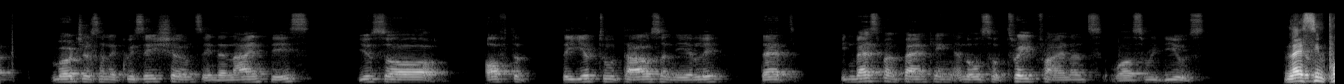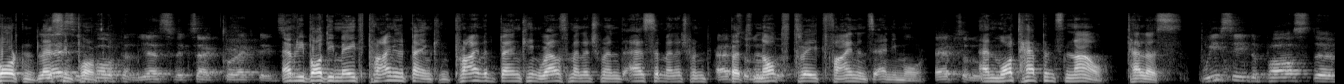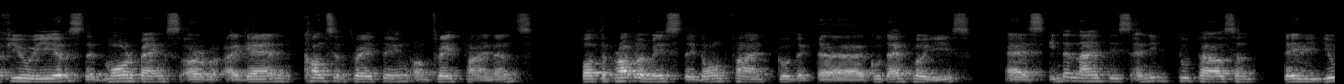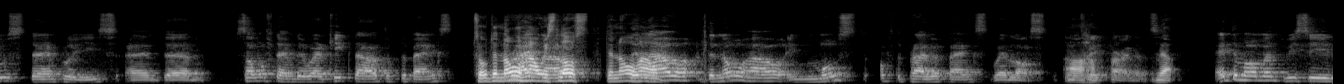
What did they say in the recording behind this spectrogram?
mergers and acquisitions in the 90s you saw after the year 2000 nearly that investment banking and also trade finance was reduced Less important, less, less important. important. Yes, exact, correct. Everybody made private banking, private banking, wealth management, asset management, but not trade finance anymore. absolutely. And what happens now? Tell us. We see the past uh, few years that more banks are again concentrating on trade finance, but the problem is they don't find good uh, good employees. As in the 90s and in 2000, they reduced their employees and um, some of them they were kicked out of the banks. So the know-how is now- lost. The know-how. the know-how in most of the private banks were lost in trade finance. Yeah. At the moment, we see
